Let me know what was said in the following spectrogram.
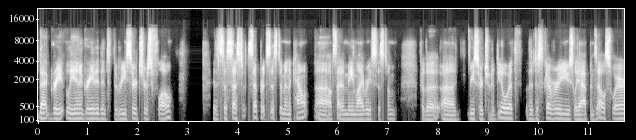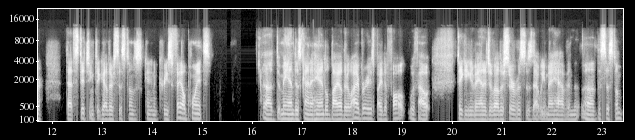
that greatly integrated into the researcher's flow. It's a separate system and account uh, outside of main library system for the uh, researcher to deal with. The discovery usually happens elsewhere. That stitching together systems can increase fail points. Uh, demand is kind of handled by other libraries by default without taking advantage of other services that we may have in the, uh, the system.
